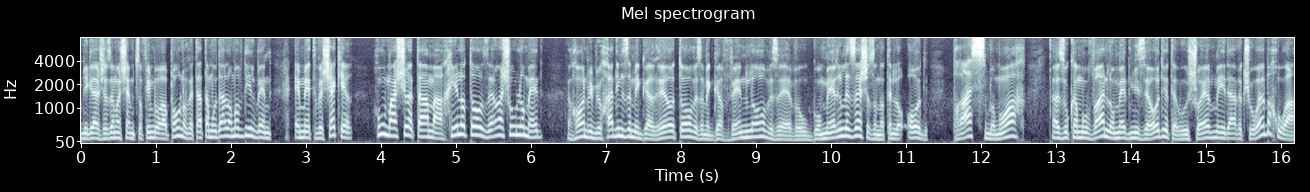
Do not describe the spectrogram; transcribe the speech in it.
בגלל שזה מה שהם צופים בו בפורנו, ותת המודע לא מבדיל בין אמת ושקר. הוא מה שאתה מאכיל אותו, זה מה שהוא לומד. נכון? במיוחד אם זה מגרה אותו, וזה מגוון לו, וזה, והוא גומר לזה, שזה נותן לו עוד פרס במוח, אז הוא כמובן לומד מזה עוד יותר, והוא שואב מידע, וכשהוא רואה בחורה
